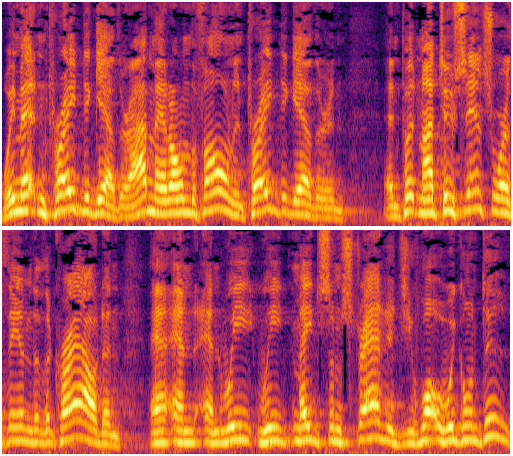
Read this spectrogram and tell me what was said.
We met and prayed together. I met on the phone and prayed together and, and put my two cents worth into the crowd and, and, and we, we made some strategy. What were we going to do?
